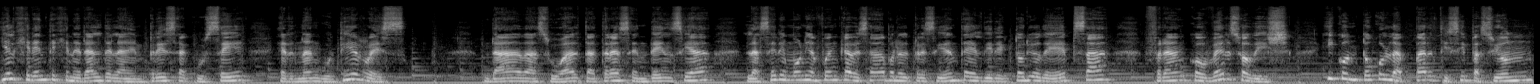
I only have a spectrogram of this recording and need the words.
y el gerente general de la empresa QC, Hernán Gutiérrez. Dada su alta trascendencia, la ceremonia fue encabezada por el presidente del directorio de EPSA, Franco Versovich, y contó con la participación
